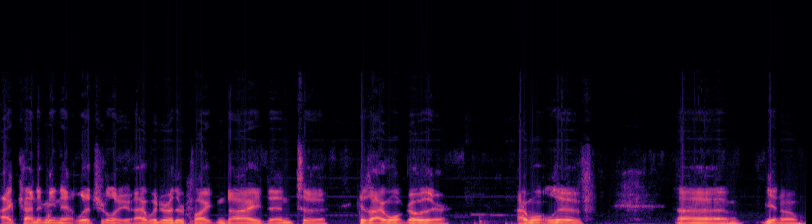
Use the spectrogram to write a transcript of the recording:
i kind of mean that literally i would rather fight and die than to because I won't go there. I won't live, uh, you know.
